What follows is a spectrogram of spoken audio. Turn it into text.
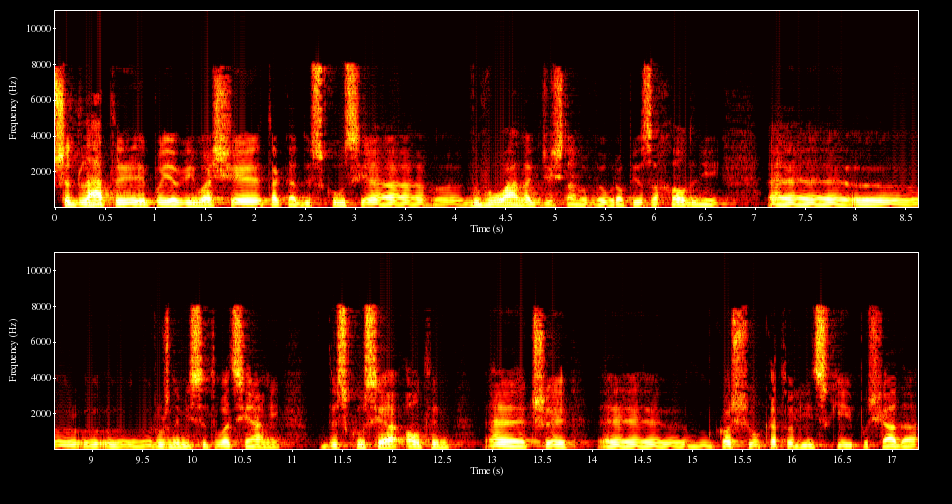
Przed laty pojawiła się taka dyskusja e, wywołana gdzieś tam w Europie Zachodniej e, e, różnymi sytuacjami, dyskusja o tym, czy Kościół katolicki posiada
